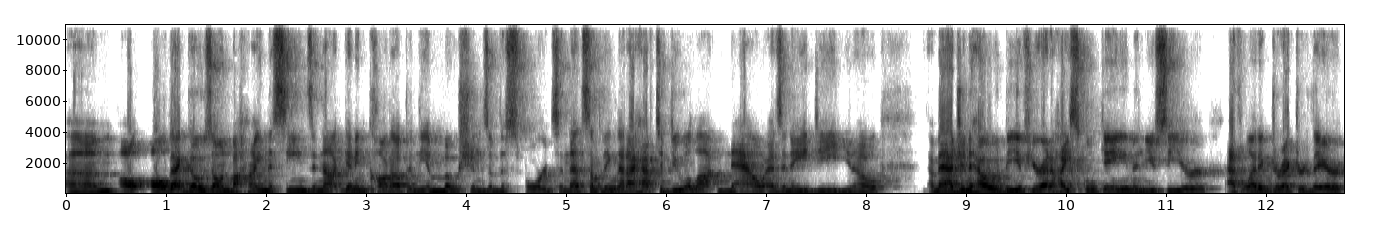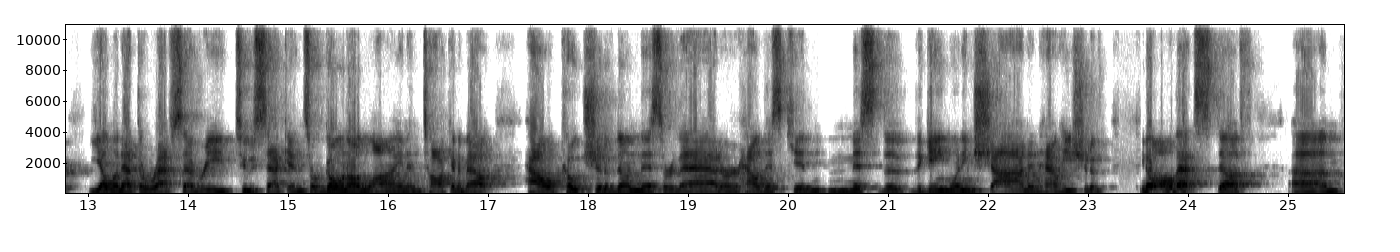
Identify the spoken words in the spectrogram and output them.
um, all, all that goes on behind the scenes and not getting caught up in the emotions of the sports. And that's something that I have to do a lot now as an AD. You know, imagine how it would be if you're at a high school game and you see your athletic director there yelling at the refs every two seconds or going online and talking about how coach should have done this or that or how this kid missed the the game winning shot and how he should have you know all that stuff um,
